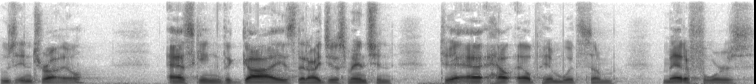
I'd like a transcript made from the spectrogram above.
who's in trial, asking the guys that I just mentioned to help him with some metaphors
